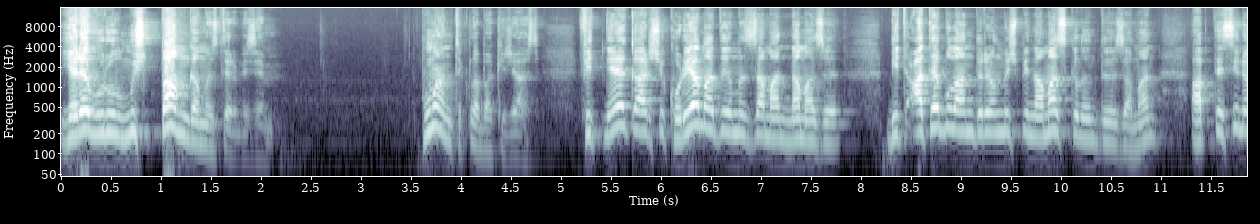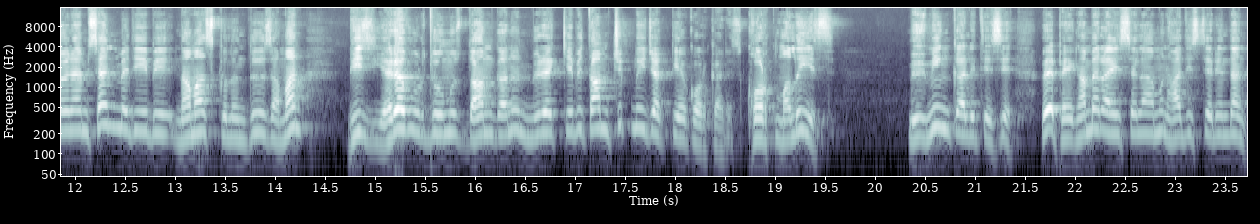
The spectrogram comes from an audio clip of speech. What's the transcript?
yere vurulmuş damgamızdır bizim. Bu mantıkla bakacağız. Fitneye karşı koruyamadığımız zaman namazı, bid'ate bulandırılmış bir namaz kılındığı zaman, abdestin önemsenmediği bir namaz kılındığı zaman, biz yere vurduğumuz damganın mürekkebi tam çıkmayacak diye korkarız. Korkmalıyız. Mümin kalitesi ve Peygamber aleyhisselamın hadislerinden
